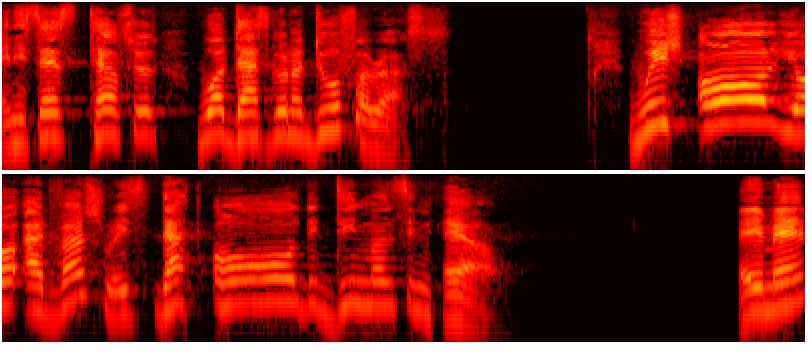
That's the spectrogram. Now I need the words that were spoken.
And he says, tells us what that's going to do for us. Wish all your adversaries, that all the demons in hell. Amen.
